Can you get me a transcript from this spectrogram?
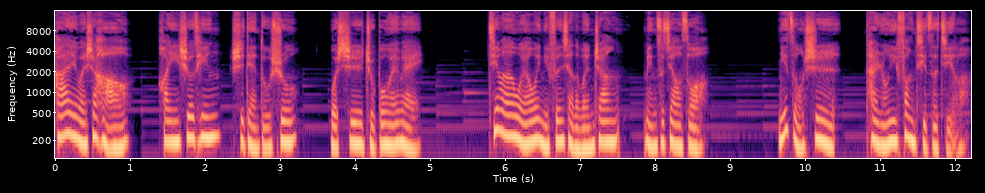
嗨，晚上好，欢迎收听十点读书，我是主播伟伟。今晚我要为你分享的文章名字叫做《你总是太容易放弃自己了》。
